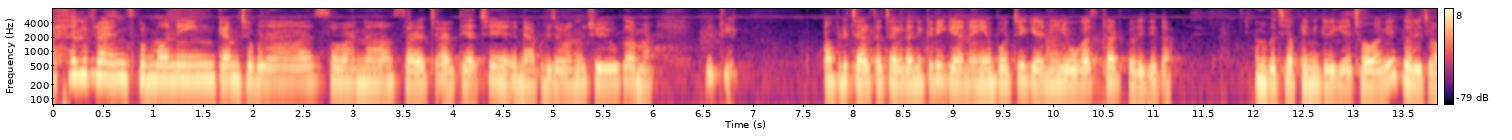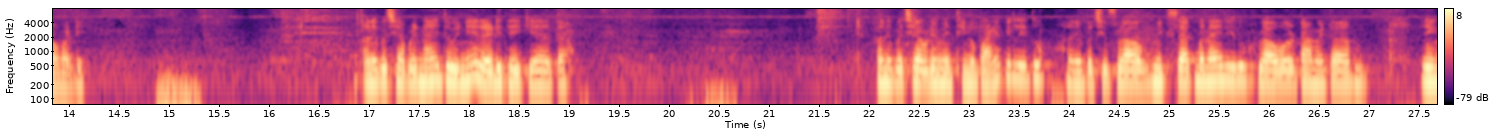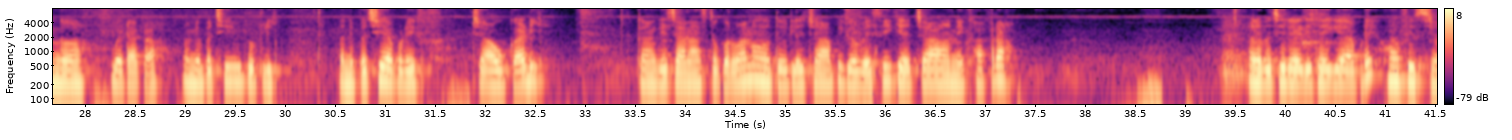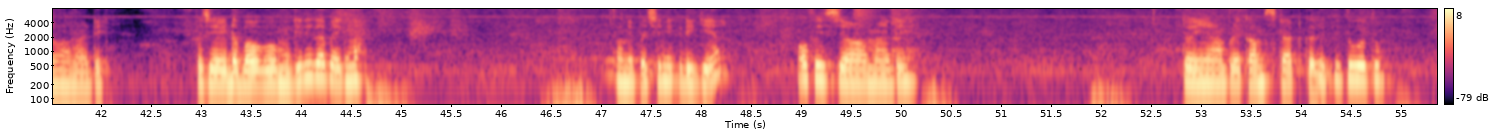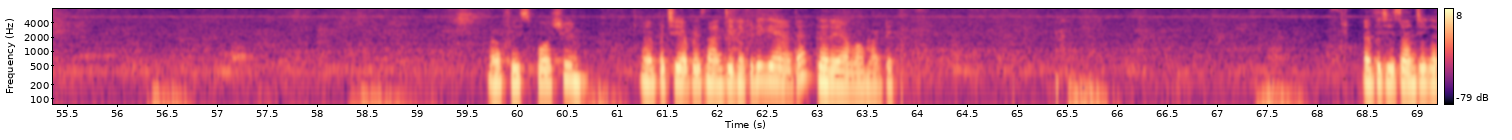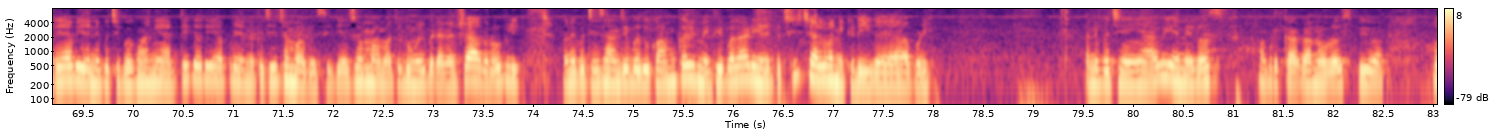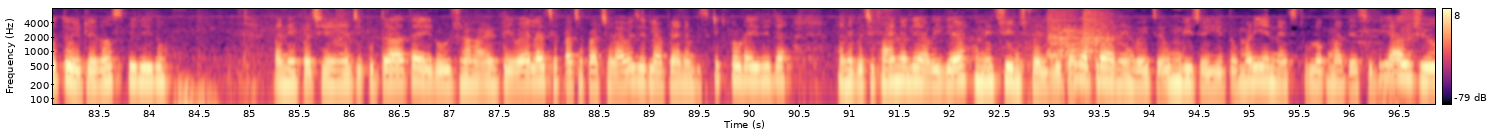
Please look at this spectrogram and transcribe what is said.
Hello friends, good morning. કેમ છો બધા? સવારના સાડા ચાર થયા છે અને આપણે જવાનું છે યોગામાં. એટલે આપણે ચાલતા ચાલતા નીકળી ગયા અને અહીંયા પહોંચી ગયા અને યોગા સ્ટાર્ટ કરી દીધા. અને પછી આપણે નીકળી ગયા છ વાગે ઘરે જવા માટે. અને પછી આપણે નાહી ધોઈને રેડી થઈ ગયા હતા. અને પછી આપણે મેથીનું પાણી પી લીધું અને પછી ફ્લાવર મિક્સ શાક બનાવી દીધું. ફ્લાવર, ટામેટાં રીંગણ બટાકા અને પછી રોટલી. અને પછી આપણે ચા ઉકાળી. કારણ કે ચા નાસ્તો કરવાનો હતો એટલે ચા પીવા બેસી ગયા, ચા અને ખાખરા. અને પછી રેડી થઈ ગયા આપણે ઓફિસ જવા માટે. પછી ડબ્બા બબ્બા મૂકી દીધા બેગમાં અને પછી નીકળી ગયા ઓફિસ જવા માટે. તો અહીંયા આપણે કામ સ્ટાર્ટ કરી દીધું હતું. ઓફિસ પહોંચી અને પછી આપણે સાંજે નીકળી ગયા હતા ઘરે આવવા માટે. અને પછી સાંજે ઘરે આવી અને પછી ભગવાનની આરતી કરી આપણે અને પછી જમવા બેસી ગયા. જમવામાં તો ડુંગળી, બટાકાનું શાક, રોટલી અને પછી સાંજે બધું કામ કરી મેથી પલાળી અને પછી ચાલવા નીકળી ગયા આપણે. અને પછી અહીંયા આવી અને રસ, આપણે કાકાનો રસ પીવા હતો એટલે રસ પી લીધો. અને પછી અહીંયા જે કૂતરા હતા એ રોજના માટે ટેવાયેલા છે પાછળ પાછળ આવે છે એટલે આપણે એને બિસ્કિટ ખવડાવી દીધા. અને પછી ફાઇનલી આવી ગયા અને ચેન્જ કરી દીધા કપડાં અને હવે ઊંઘી જઈએ. તો મળીએ નેક્સ્ટ વ્લોગમાં ત્યાં સુધી આવજો.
